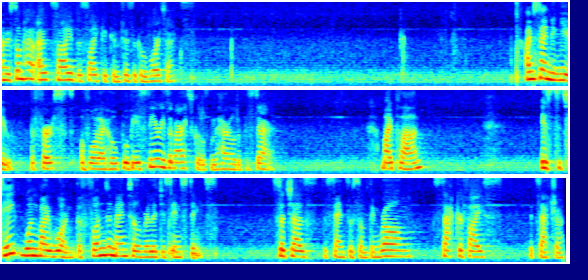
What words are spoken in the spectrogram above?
And they're somehow outside the psychic and physical vortex. I'm sending you the first of what I hope will be a series of articles in the Herald of the Star. My plan is to take one by one the fundamental religious instincts, such as the sense of something wrong, sacrifice, etc.,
